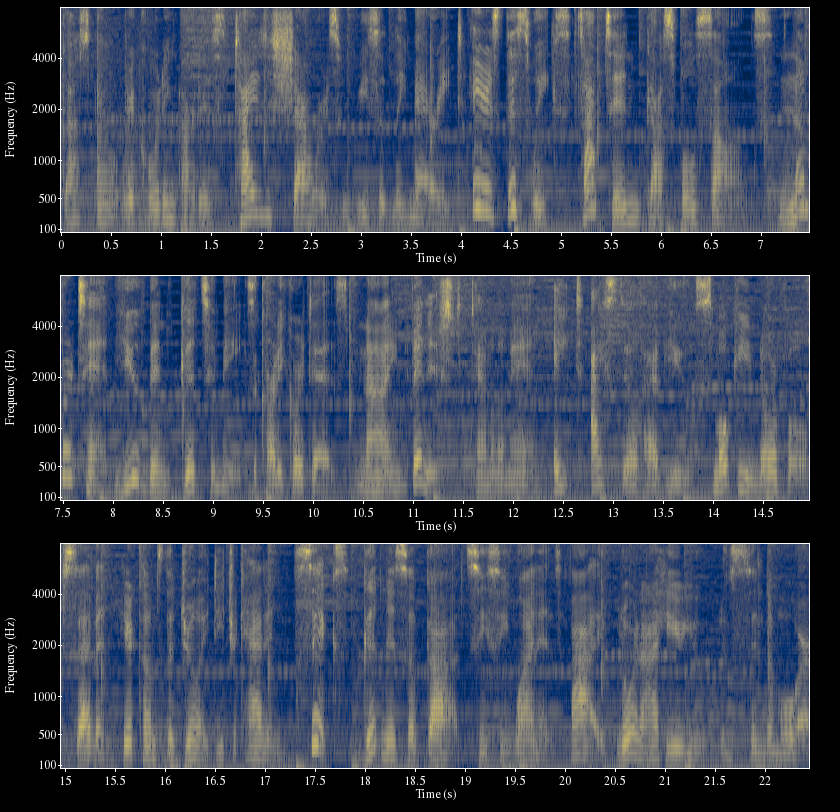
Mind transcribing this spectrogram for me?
gospel recording artist Titus Who recently married. Here's this week's Top 10 Gospel Songs. Number 10, You've Been Good to Me, Zacardi Cortez. 9, Finished, Tamela Mann. 8, I Still Have You, Smokie Norful. 7, Here Comes the Joy, Deitrick Haddon. 6, Goodness of God, CeCe Winans. 5, Lord I Hear You, Lucinda Moore.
